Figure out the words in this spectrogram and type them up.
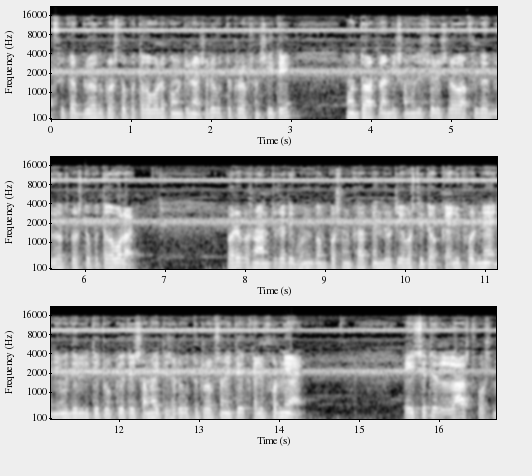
আফ্রিকার বৃহৎগ্রস্ত উপত্যকা বলে কোনটি নয়? সঠিক উত্তরটি অপশন সিতে মধ্য আটলান্টিক সামুদ্রিক শৈলী ছাড়াও আফ্রিকার বৃহৎগ্রস্ত উপত্যকা বলয় পরের প্রশ্ন, আন্তর্জাতিক ভূমিকম্প সংখ্যা কেন্দ্রটি অবস্থিত? ক্যালিফোর্নিয়া, নিউ দিল্লিতে, টোকিওতে, সাংহাইতে। সঠিক উত্তরটি অপশন এতে ক্যালিফোর্নিয়ায়। এই সেটের লাস্ট প্রশ্ন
